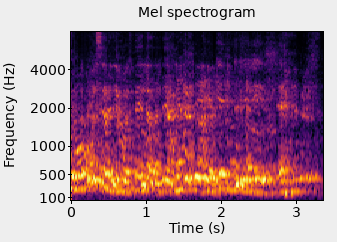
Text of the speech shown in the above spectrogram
もう。面白いでも出たらね。開けてね。で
